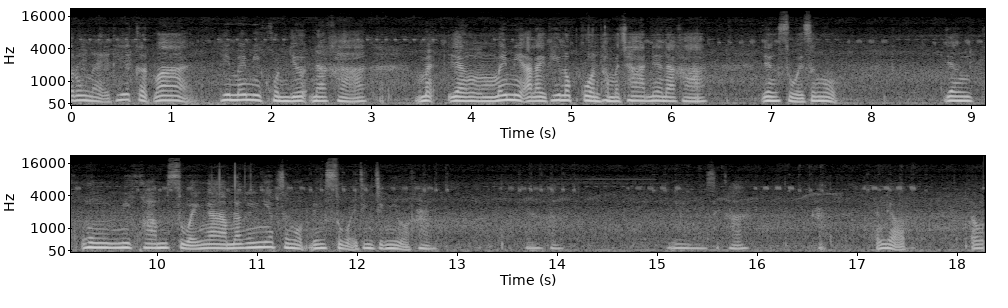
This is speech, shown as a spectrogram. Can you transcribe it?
ตรงไหนที่เกิดว่าที่ไม่มีคนเยอะนะคะยังไม่มีอะไรที่รบกวนธรรมชาติเนี่ยนะคะ ยังสวยสงบ ยังคงมีความสวยงามแล้วก็เงียบสงบยังสวยจริง ๆ อยู่ค่ะนะคะนี่สิคะค่ะงั้นเดี๋ยวต้อง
